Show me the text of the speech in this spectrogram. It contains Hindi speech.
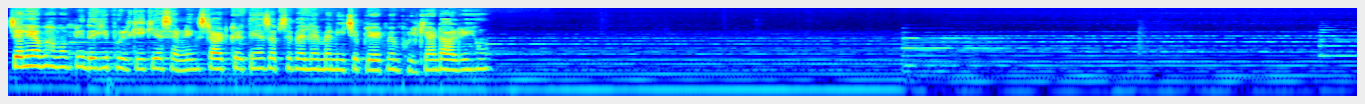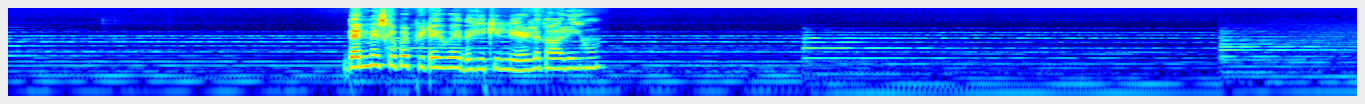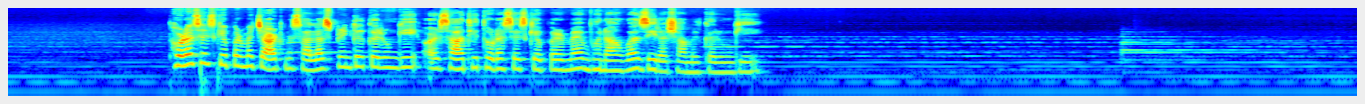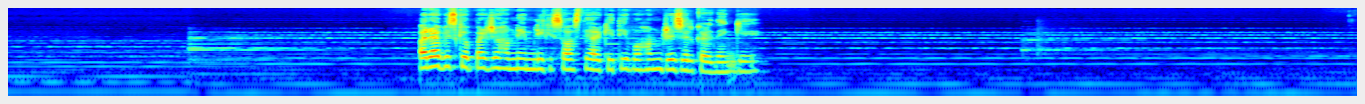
चलिए अब हम अपनी दही फुल्की की असेंबलिंग स्टार्ट करते हैं। सबसे पहले मैं नीचे प्लेट में फुल्कियाँ डाल रही हूँ। देन मैं इसके ऊपर फिटे हुए दही की लेयर लगा रही हूँ। थोड़ा सा इसके ऊपर मैं चाट मसाला स्प्रिंकल करूँगी और साथ ही थोड़ा सा इसके ऊपर मैं भुना हुआ ज़ीरा शामिल करूँगी। और अब इसके ऊपर जो हमने इमली की सॉस तैयार की थी, वो हम ड्रिजल कर देंगे।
